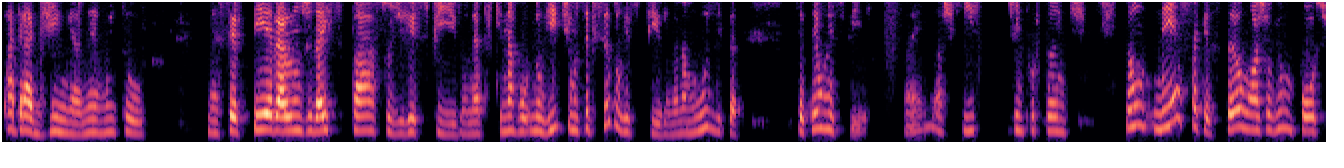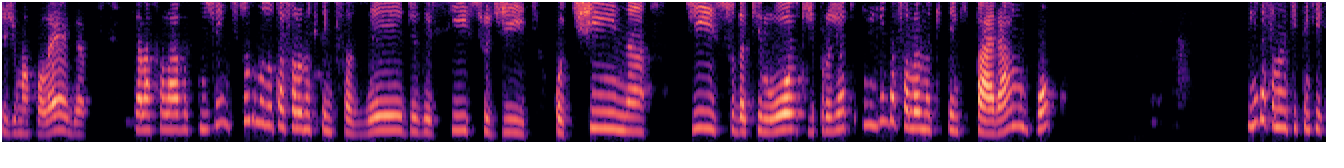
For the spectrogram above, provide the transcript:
quadradinha, né? Muito né, certeira, ela não te dá espaço de respiro, né? Porque na, no ritmo você precisa do respiro, né? Na música você tem um respiro. Né? Acho que isso é importante. Então, nessa questão, hoje eu vi um post de uma colega ela falava assim, gente, todo mundo está falando que tem que fazer, de exercício, de rotina, disso, daquilo outro, de projeto, e ninguém está falando que tem que parar um pouco. Ninguém está falando que tem que,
